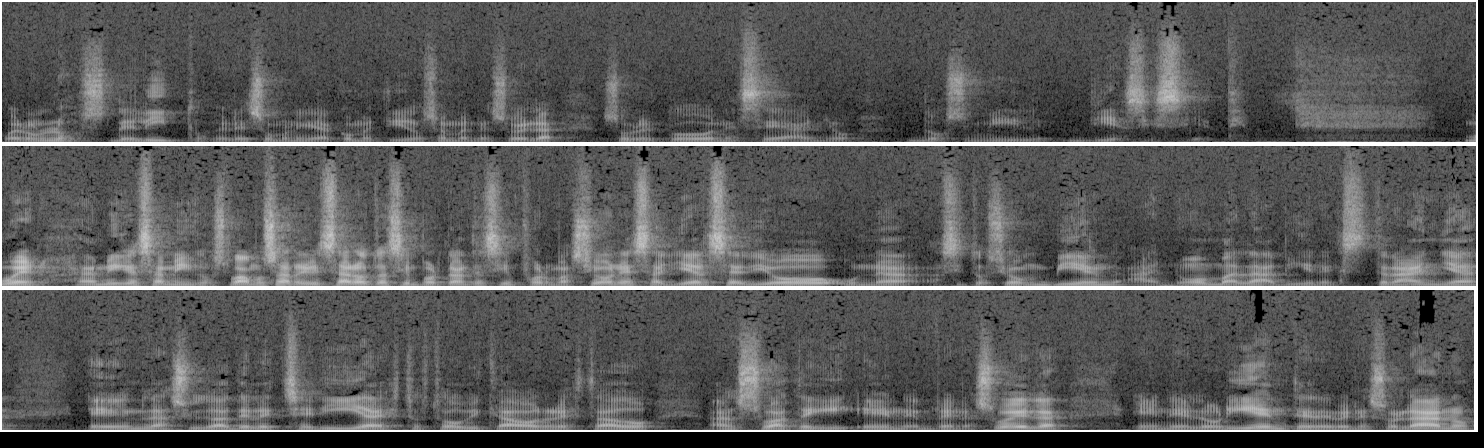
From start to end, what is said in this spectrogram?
fueron los delitos de lesa humanidad cometidos en Venezuela, sobre todo en ese año 2017. Bueno, amigas, amigos, vamos a revisar otras importantes informaciones. Ayer se dio una situación bien anómala, bien extraña en la ciudad de Lechería. Esto está ubicado en el estado Anzuategui, en Venezuela, en el oriente de venezolano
